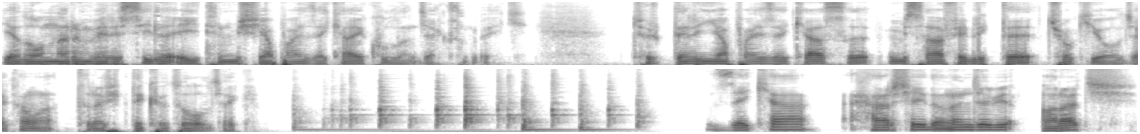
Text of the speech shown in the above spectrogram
ya da onların verisiyle eğitilmiş yapay zekayı kullanacaksın belki. Türklerin yapay zekası misafirlikte çok iyi olacak ama trafikte kötü olacak. Zeka her şeyden önce bir araç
